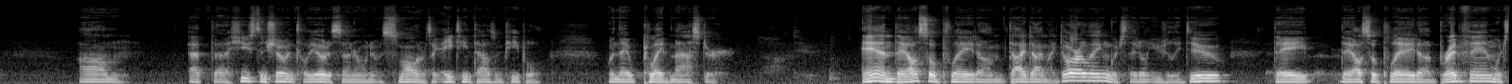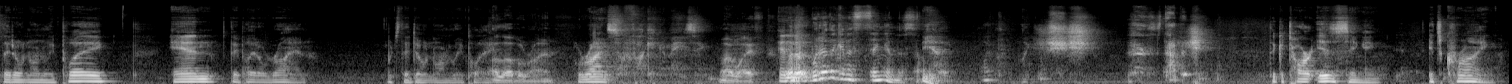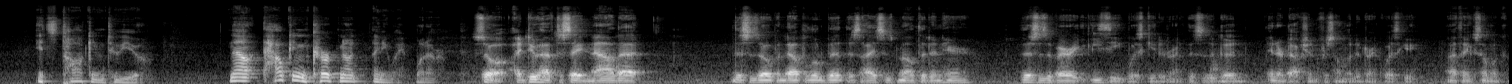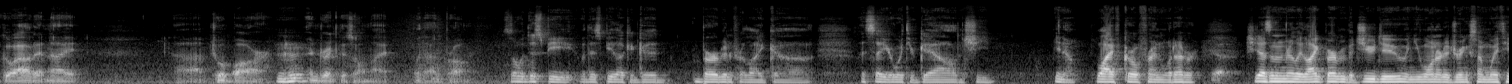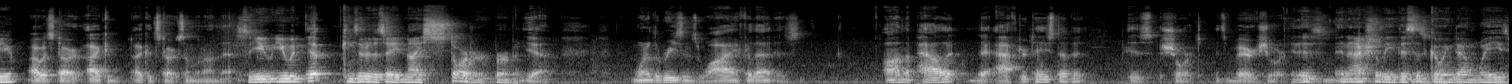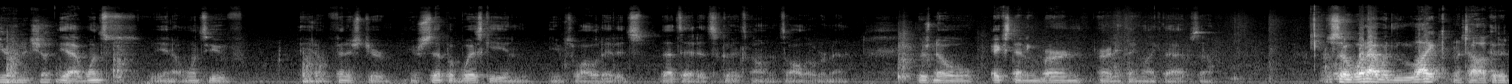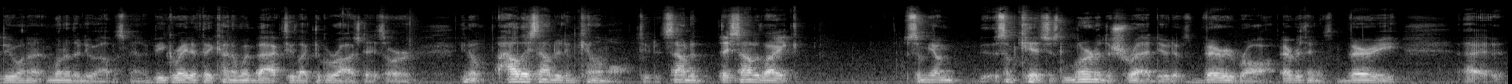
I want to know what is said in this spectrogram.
um, at the Houston show in Toyota Center when it was smaller. It was like 18,000 people when they played Master. And they also played um, Die Die My Darling, which they don't usually do. They they also played uh, Breadfan, which they don't normally play. And they played Orion, which they don't normally play. I love Orion. Orion's so fucking amazing. My wife. And What, the- are- what are they gonna sing in this song? Yeah. Like, what? like, shh, stop it. The guitar is singing. It's crying. It's talking to you. Now, how can Kirk not? Anyway, whatever. So I do have to say now that this has opened up a little bit, this ice has melted in here. This is a very easy whiskey to drink. This is a good introduction for someone to drink whiskey. I think someone could go out at night uh, to a bar and drink this all night without a problem. So would this be would this be like a good bourbon for like, uh, let's say you're with your gal and she, you know, wife, girlfriend, whatever. Yeah. She doesn't really like bourbon, but you do, and you want her to drink some with you. I would start. I could. I could start someone on this. So you you would Yep. consider this a nice starter bourbon. Yeah. One of the reasons why for that is on the palate, the aftertaste of it is short. It's very short. It is, and actually, this is going down way easier than it should. Yeah, once you know, once you've you know finished your your sip of whiskey and you've swallowed it, it's that's it. It's good. It's gone. It's all over, man. There's no extending burn or anything like that. So. So what I would like Metallica to do on a, one of their new albums, man, it'd be great if they kind of went back to like the garage days or, you know, how they sounded in Kill 'Em All, dude. It sounded they sounded like some young some kids just learning to shred, dude. It was very raw. Everything was very. Uh,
